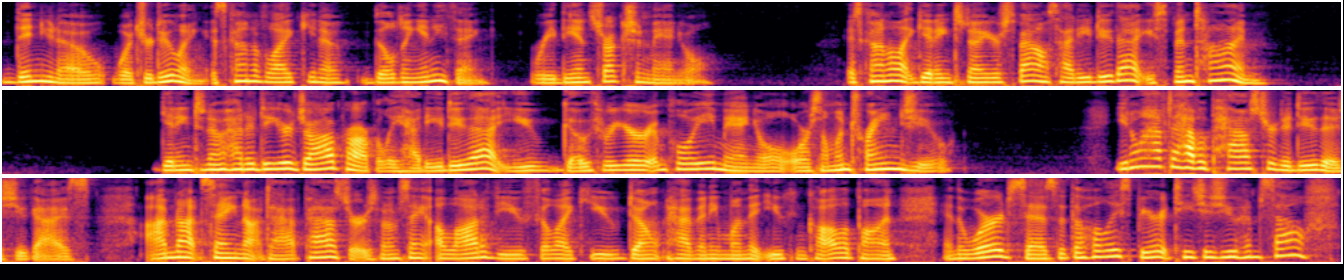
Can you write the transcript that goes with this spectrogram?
then you know what you're doing. It's kind of like, you know, building anything. Read the instruction manual. It's kind of like getting to know your spouse. How do you do that? You spend time. Getting to know how to do your job properly. How do you do that? You go through your employee manual or someone trains you. You don't have to have a pastor to do this, you guys. I'm not saying not to have pastors, but I'm saying a lot of you feel like you don't have anyone that you can call upon. And the word says that the Holy Spirit teaches you himself.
